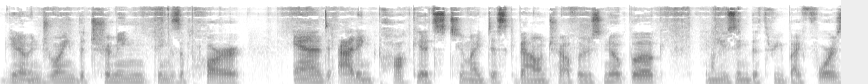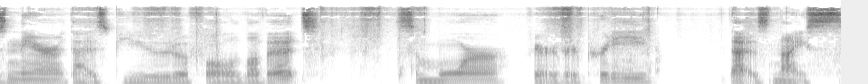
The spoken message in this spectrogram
you know, enjoying the trimming things apart and adding pockets to my disc-bound traveler's notebook and using the 3x4s in there. That is beautiful. Love it. Some more very, very pretty. That is nice.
